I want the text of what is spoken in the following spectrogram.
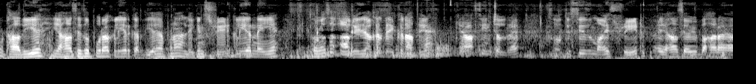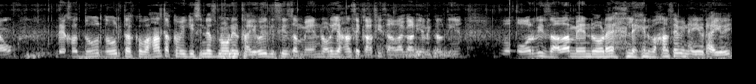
उठा दी है। यहाँ से तो पूरा क्लियर कर दिया है अपना, लेकिन स्ट्रीट क्लियर नहीं है। थोड़ा सा आगे जाकर देख कर आते हैं। क्या सीन चल रहा है। So this is my street मैं यहाँ से अभी बाहर आया हूँ। देखो, दूर दूर तक, वहाँ तक भी किसी ने स्नो नहीं उठाई हुई। This is the main road यहाँ से काफ़ी ज़्यादा गाड़ियाँ निकलती हैं। वो और भी ज़्यादा मेन रोड है, लेकिन वहाँ से भी नहीं उठाई हुई।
